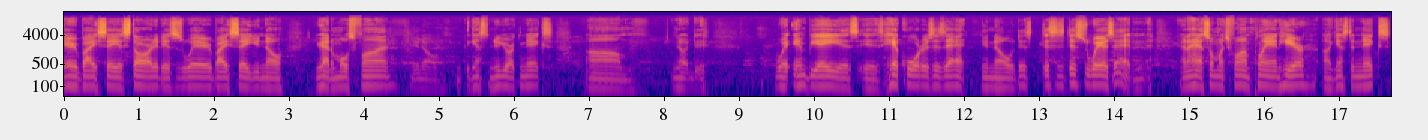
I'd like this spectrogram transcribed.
everybody say it started. This is where everybody say you know you had the most fun. You know, against the New York Knicks. Um, you know. Where NBA is is headquarters is at. You know, this this is this is where it's at, and and I had so much fun playing here against the Knicks,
